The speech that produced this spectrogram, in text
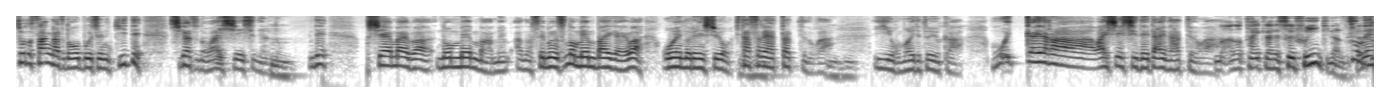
ちょうど3月のオープン戦に聞いて4月の YCAC でやると、で試合前はノンメンバーあのセブンスのメンバー以外は応援の練習をひたすらやったっていうのがいい思い出というかもう一回だから YCAC 出たいなっていうのが、まあ、あの大会はねそういう雰囲気なんですよね。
